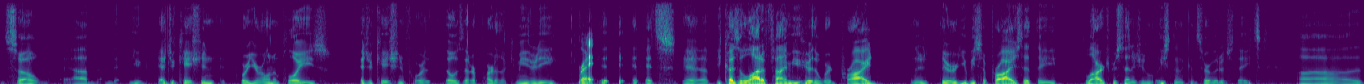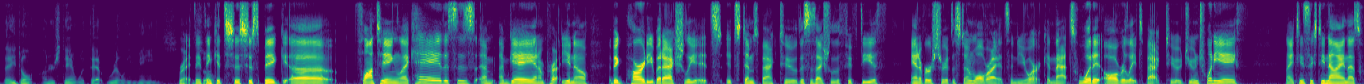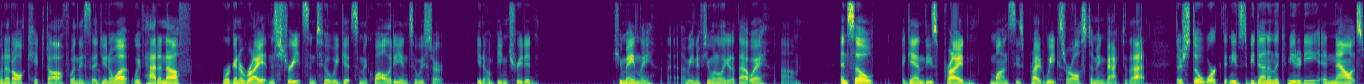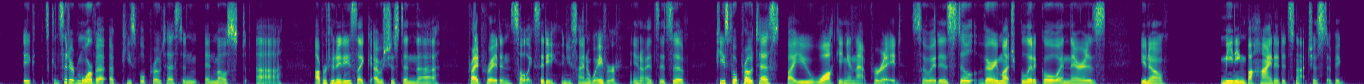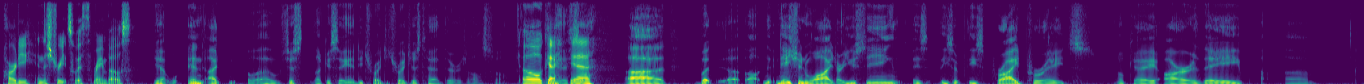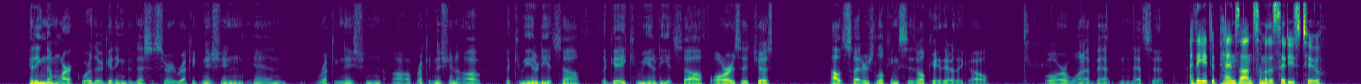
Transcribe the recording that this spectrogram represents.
and so um, you education for your own employees education for those that are part of the community Right. it, it, it's uh, because a lot of time you hear the word pride, and there, there you'd be surprised that the large percentage, at least in the conservative states, uh, they don't understand what that really means. Right. They So- think it's just this big uh, flaunting, like, "Hey, this is I'm, I'm gay and I'm pr-, you know a big party," but actually, it's it stems back to this is actually the 50th anniversary of the Stonewall riots in New York, and that's what it all relates back to. June 28th, 1969. That's when it all kicked off. When they said, "You know what? We've had enough. We're going to riot in the streets until we get some equality, until we start, you know, being treated humanely. I mean, if you want to look at it that way. Um, and so, again, these Pride months, these Pride weeks are all stemming back to that. There's still work that needs to be done in the community, and now it's it, it's considered more of a, a peaceful protest in, in most uh, opportunities. Like I was just in the Pride Parade in Salt Lake City, and you sign a waiver. You know, it's it's a peaceful protest by you walking in that parade. So it is still very much political, and there is, you know, meaning behind it. It's not just a big party in the streets with rainbows. Yeah, and I uh, was just like I say in Detroit. Detroit just had theirs also. Oh, okay, yeah. so, uh, but uh, uh, nationwide, are you seeing is these are these pride parades? Okay, are they um, hitting the mark where they're getting the necessary recognition and recognition uh, recognition of the community itself, the gay community itself, or is it just outsiders looking said, okay, there they go for one event and that's it? I think it depends on some of the cities too.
